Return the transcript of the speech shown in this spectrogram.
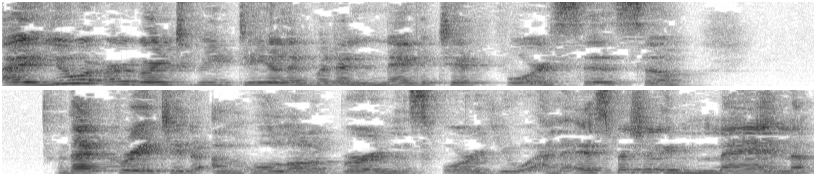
Uh, you are going to be dealing with a negative forces so that created a whole lot of burdens for you. And especially men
